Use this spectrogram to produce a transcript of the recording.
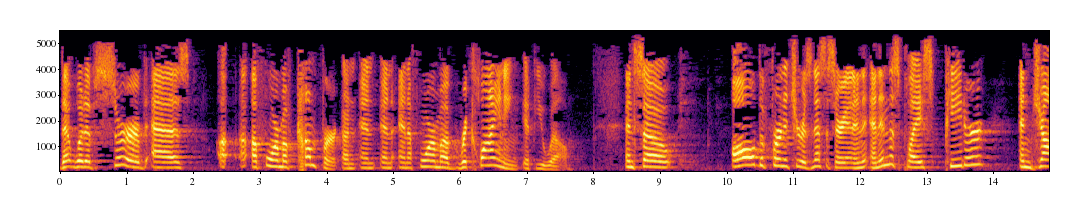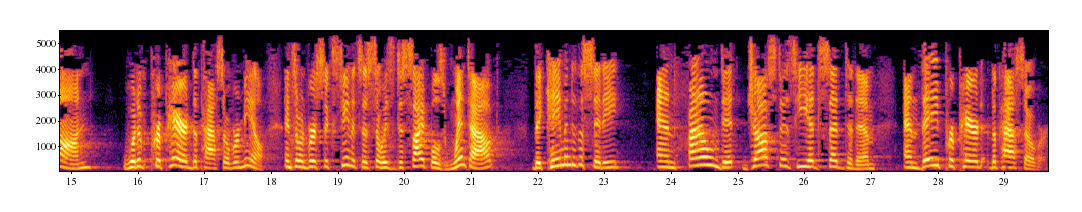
that would have served as a, a form of comfort and, and, and, and a form of reclining, if you will. And so all the furniture is necessary. And, and in this place, Peter and John would have prepared the Passover meal. And so in verse 16 it says, So his disciples went out, they came into the city, and found it just as he had said to them, and they prepared the Passover.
